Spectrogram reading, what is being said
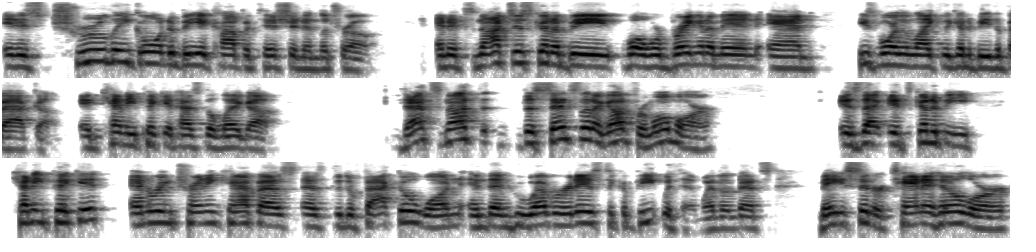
it is truly going to be a competition in Latrobe. And it's not just going to be, well, we're bringing him in and he's more than likely going to be the backup. And Kenny Pickett has the leg up. That's not the, the sense that I got from Omar is that it's going to be Kenny Pickett entering training camp as as the de facto one, and then whoever it is to compete with him, whether that's Mason or Tannehill or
